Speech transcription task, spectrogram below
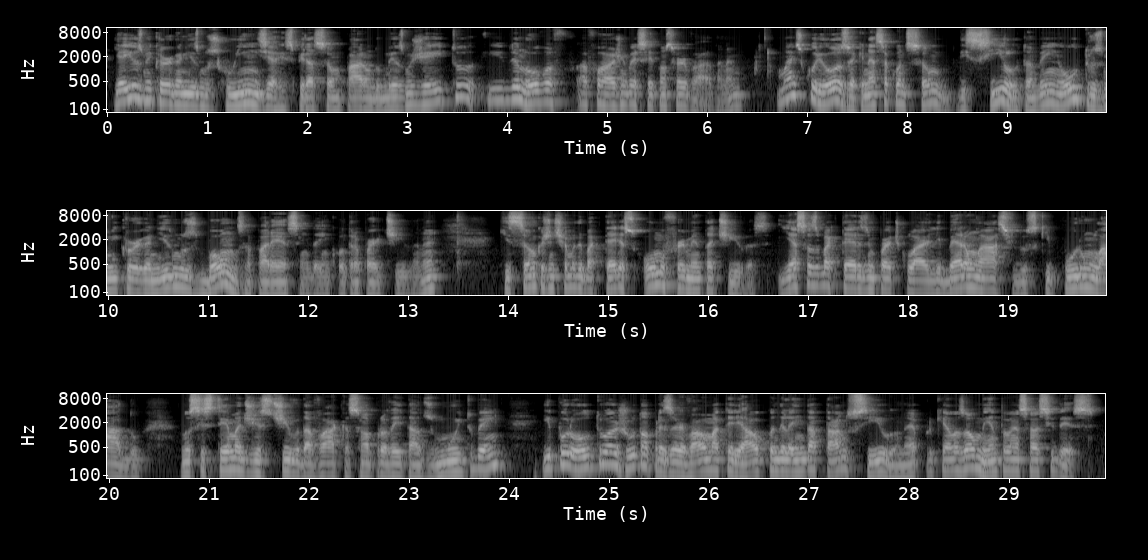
E aí os micro-organismos ruins e a respiração param do mesmo jeito e de novo a, forragem vai ser conservada, né? O mais curioso é que nessa condição de silo também outros micro-organismos bons aparecem daí em contrapartida, né? Que são o que a gente chama de bactérias homofermentativas. E essas bactérias em particular liberam ácidos que, por um lado, no sistema digestivo da vaca são aproveitados muito bem e por outro ajudam a preservar o material quando ele ainda está no silo, né? Porque elas aumentam essa acidez.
